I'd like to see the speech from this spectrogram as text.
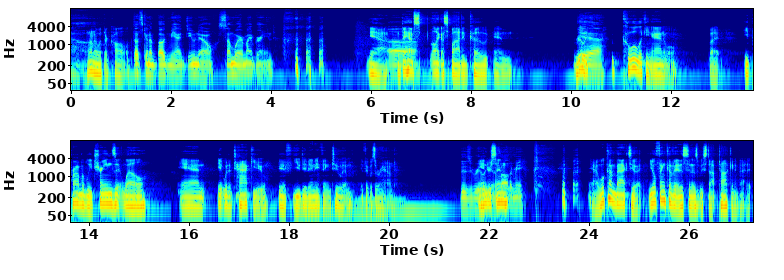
Oh, I don't know what they're called. That's gonna bug me. I do know somewhere in my brain. Yeah, but they have Uh, sp- like a spotted coat and really Yeah. cool looking animal. But he probably trains it well, and it would attack you if you did anything to him if it was around. This is really Anderson? gonna bother me. Yeah, we'll come back to it. You'll think of it as soon as we stop talking about it.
